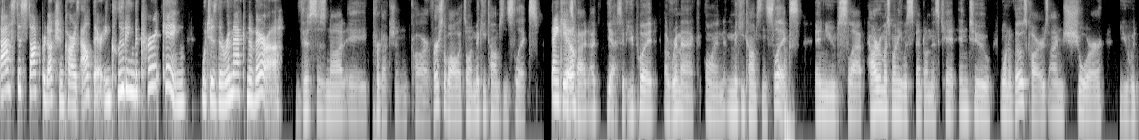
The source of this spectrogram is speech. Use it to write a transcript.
fastest stock production cars out there, including the current king, which is the Rimac Nevera. This is not a production car. First of all, it's on Mickey Thompson slicks. Thank you. Got, uh, yes, if you put a Rimac on Mickey Thompson slicks and you slap however much money was spent on this kit into one of those cars, I'm sure you would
